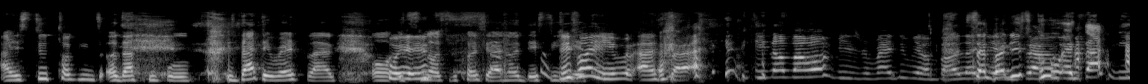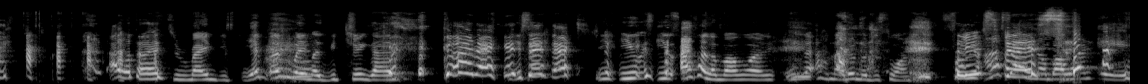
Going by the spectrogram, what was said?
and is still talking to other people, is that a red flag or Wait. it's not because you are not dating Before yet? you even answer, the number one is reminding me of biology. Secondary school, exactly. I what I wanted to remind you. Everybody must be triggered. God, I hate You said that. You you, you answer number one. You like, "Ah, no, I don't know this one. From your answer number one A.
